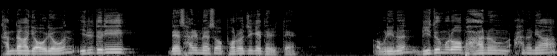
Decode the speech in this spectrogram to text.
감당하기 어려운 일들이 내 삶에서 벌어지게 될 때 우리는 믿음으로 반응하느냐,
